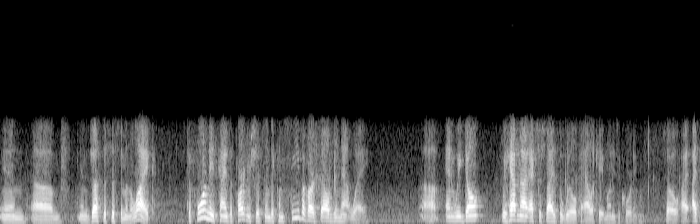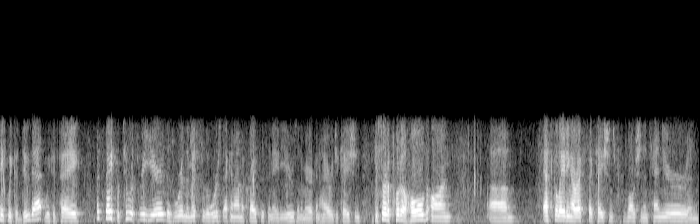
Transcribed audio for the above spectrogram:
in, um, in the justice system and the like to form these kinds of partnerships and to conceive of ourselves in that way. Uh, and we don't, we have not exercised the will to allocate monies accordingly. So I, I think we could do that. We could pay, let's say for two or three years, as we're in the midst of the worst economic crisis in 80 years in American higher education, we sort of put a hold on um, escalating our expectations for promotion and tenure and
